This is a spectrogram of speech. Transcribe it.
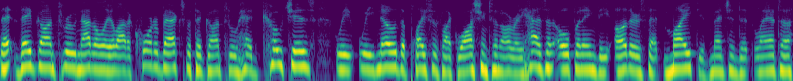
that they've gone through not only a lot of quarterbacks, but they've gone through head coaches. We we know the places like Washington already has an opening. The others that might, you've mentioned Atlanta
